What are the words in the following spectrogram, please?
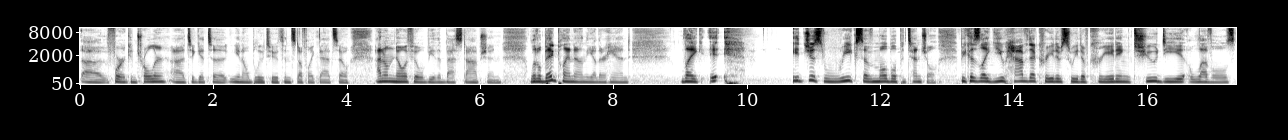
uh, for a controller uh, to get to you know Bluetooth and stuff like that. So I don't know if it will be the best option. Little Big Planet, on the other hand, like it. It just reeks of mobile potential because, like, you have that creative suite of creating 2D levels,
